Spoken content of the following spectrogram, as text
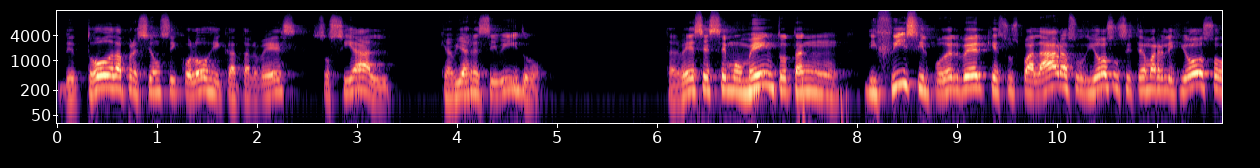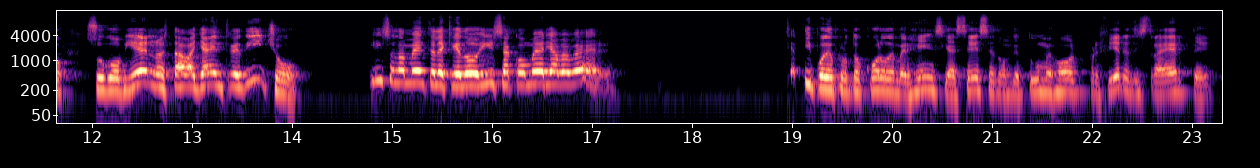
de toda la presión psicológica, tal vez social, que había recibido. Tal vez ese momento tan difícil poder ver que sus palabras, su Dios, su sistema religioso, su gobierno estaba ya entredicho. Y solamente le quedó irse a comer y a beber. ¿Qué tipo de protocolo de emergencia es ese donde tú mejor prefieres distraerte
